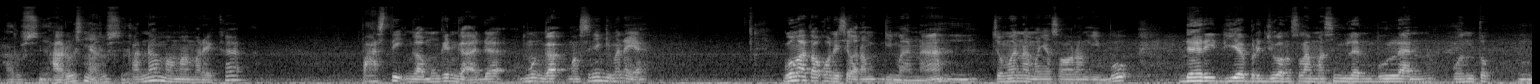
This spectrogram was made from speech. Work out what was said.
Harusnya. Harusnya, harusnya. Karena mama mereka pasti nggak mungkin nggak ada nggak maksudnya gimana ya? Gue nggak tahu kondisi orang gimana Hmm. cuma namanya seorang ibu dari dia berjuang selama 9 bulan untuk Hmm.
